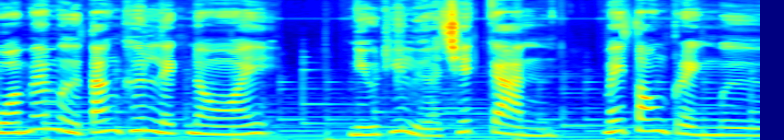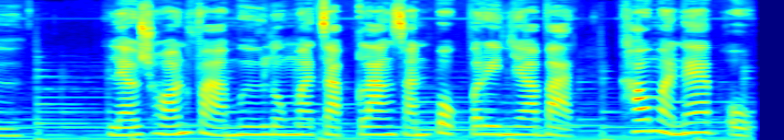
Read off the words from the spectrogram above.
หัวแม่มือตั้งขึ้นเล็กน้อย นิ้วที่เหลือชิดกัน ไม่ต้องเกรงมือ แล้วช้อนฝ่ามือลงมาจับกลางสันปกปริญญาบัตรเข้ามาแนบอก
